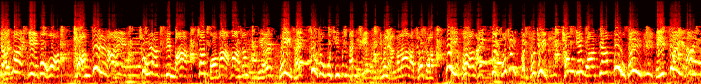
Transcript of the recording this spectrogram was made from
要迈一步闯进来。突然便把山坡骂骂声，女儿我一才就说不欺分男女，你们两个拉拉扯扯，为何来？滚出去，滚出去！从今我家不许你再来算！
